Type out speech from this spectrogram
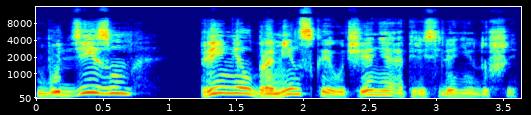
буддизм принял браминское учение о переселении души.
